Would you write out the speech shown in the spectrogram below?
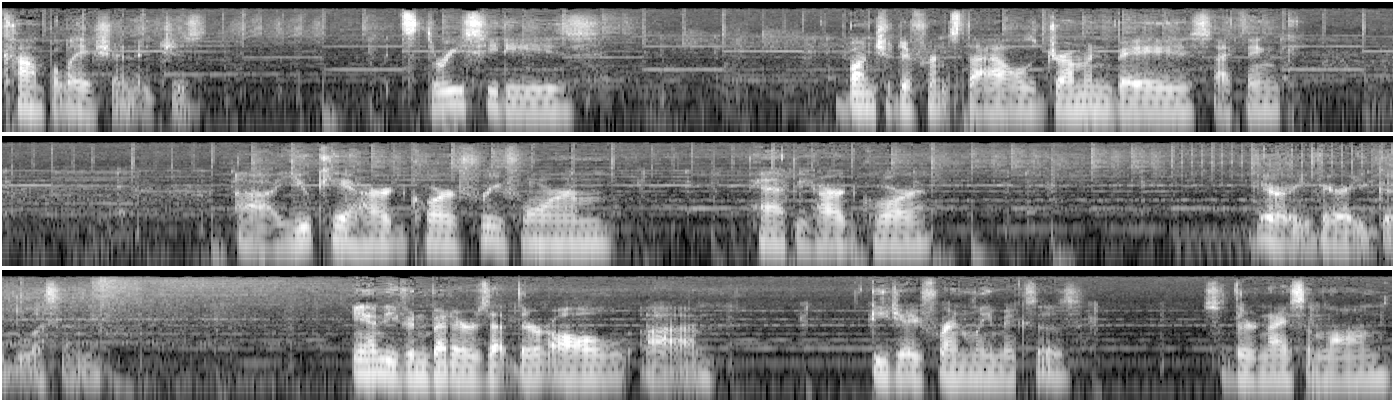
compilation. It just it's three CDs, bunch of different styles, drum and bass, I think, uh, UK hardcore, freeform, happy hardcore. Very very good listen. And even better is that they're all uh, DJ friendly mixes, so they're nice and long.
